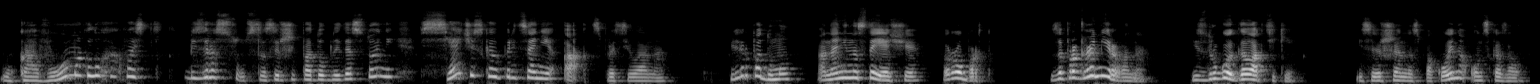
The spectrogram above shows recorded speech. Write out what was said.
У кого могло хохвастить безрассудство совершить подобный достойный всяческого порицания акт? Спросила она. Миллер подумал, она не настоящая, Роберт. Запрограммирована. Из другой галактики. И совершенно спокойно он сказал.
